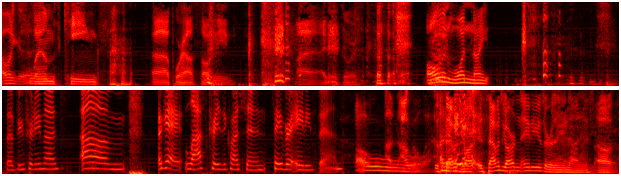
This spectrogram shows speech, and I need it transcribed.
I want to get Slims, Kings, uh, Pour House, all I need. My ideal tour. All in one night. That'd be pretty nuts. Um, okay, last crazy question. Favorite 80s band? Oh, I'll, I'll go last. The Savage Gar- is Savage Garden 80s or the 90s? Uh, All right.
